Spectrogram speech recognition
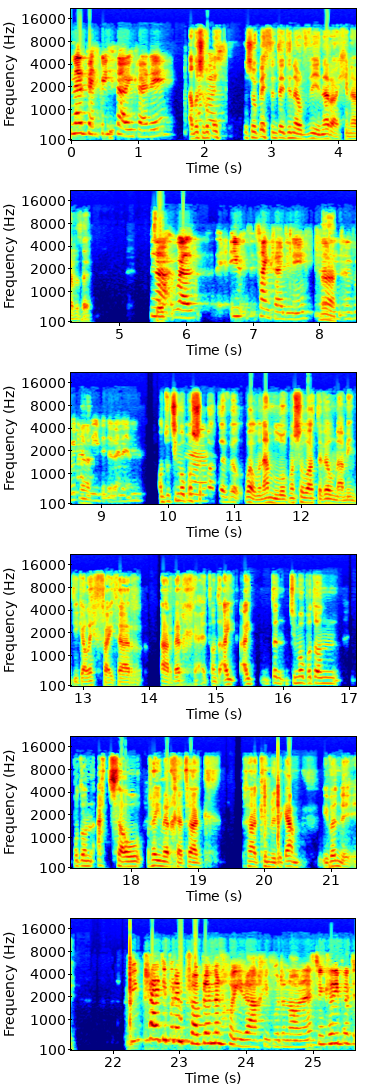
na'r beth gweithio fi'n credu. A fysa fo beth, yn deud hynna o'r ddyn arall yna fydde? Na, wel, sa'n credu ni. Na. Yn fy marn i bydde fe ddim. Ond wyt ti'n meddwl bod sylwadau fel... Wel, mae'n amlwg mae sylwadau fel yna mynd i gael effaith ar, ar ferched, ond ti'n meddwl bod o'n bod o'n atal rhai merched rhag, rhag cymryd y gamp i fyny? Fi'n credu bod e'n problem yn hwyrach i fod yn onest. Fi'n credu bod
